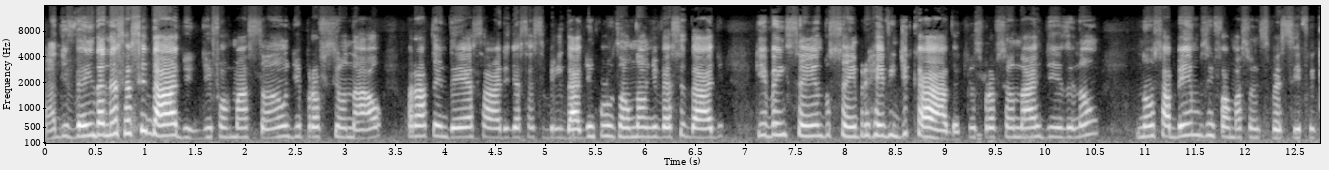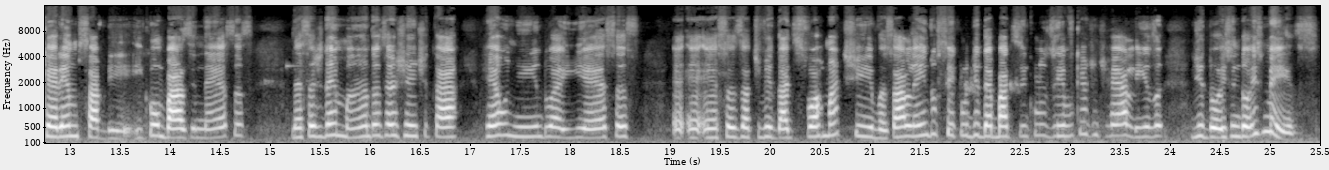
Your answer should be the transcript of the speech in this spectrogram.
advém da necessidade de formação de profissional para atender essa área de acessibilidade e inclusão na universidade, que vem sendo sempre reivindicada, que os profissionais dizem não não sabemos informações específicas, queremos saber. E com base nessas nessas demandas a gente está reunindo aí essas essas atividades formativas, além do ciclo de debates inclusivos que a gente realiza de dois em dois meses.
